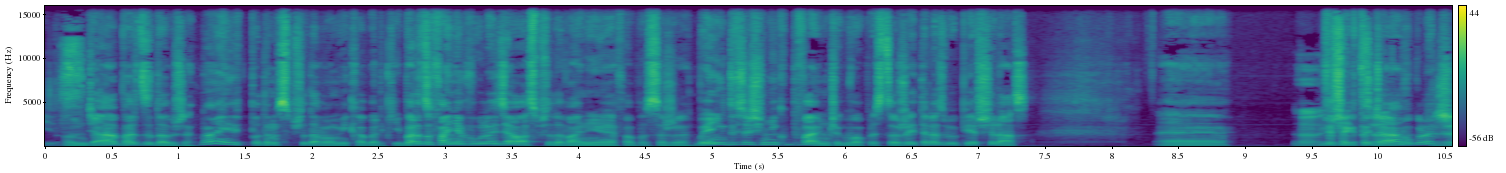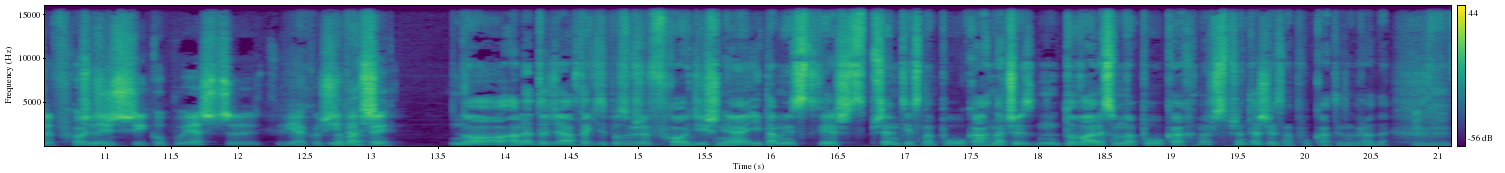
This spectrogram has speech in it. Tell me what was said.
Jest. On działa bardzo dobrze. No i potem sprzedawał mi kabelki. Bardzo fajnie w ogóle działa sprzedawanie w Apple Store, bo ja nigdy wcześniej nie kupowałem niczego w Apple Store i teraz był pierwszy raz. E, No Wiesz, i jak to co? działa w ogóle? Że wchodzisz i kupujesz, czy jakoś No inaczej? właśnie, no, ale to działa w taki sposób, że wchodzisz, nie? I tam jest, wiesz, sprzęt jest na półkach, znaczy towary są na półkach, znaczy sprzęt też jest na półkach tak naprawdę. Mhm.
